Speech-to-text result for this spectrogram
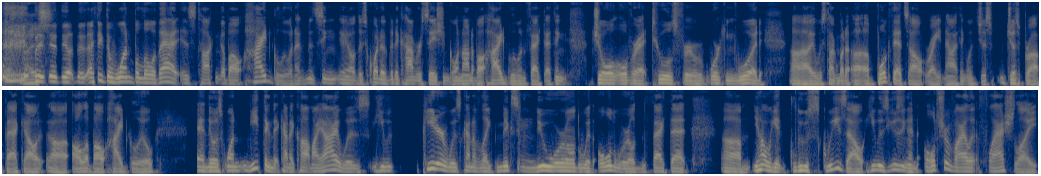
nice. the, the, the, I think the one below that is talking about hide glue, and I've been seeing you know there's quite a bit of conversation going on about hide glue. In fact, I think Joel over at Tools for Working Wood uh, was talking about a, a, book that's out right now. I think it was just just brought back out uh, all about hide glue. And there was one neat thing that kind of caught my eye was he Peter was kind of like mixing new world with old world. In the fact that um, you know how we get glue squeeze out, he was using an ultraviolet flashlight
